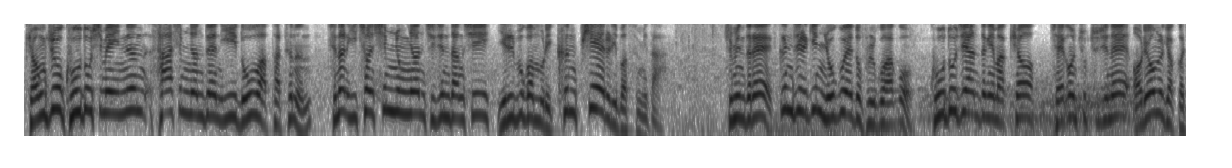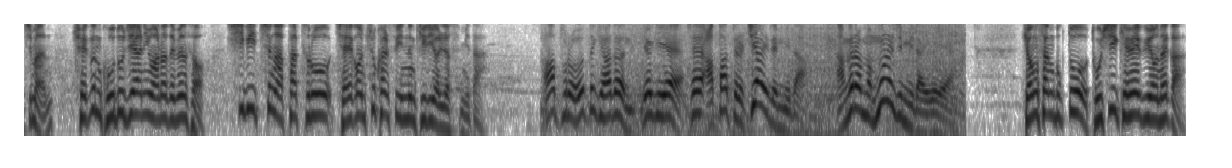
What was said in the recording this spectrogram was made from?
경주 구도심에 있는 40년 된 이 노후 아파트는 지난 2016년 지진 당시 일부 건물이 큰 피해를 입었습니다. 주민들의 끈질긴 요구에도 불구하고 고도 제한 등에 막혀 재건축 추진에 어려움을 겪었지만 최근 고도 제한이 완화되면서 12층 아파트로 재건축할 수 있는 길이 열렸습니다. 앞으로 어떻게 하든 여기에 새 아파트를 지어야 됩니다. 안 그러면 무너집니다, 이거에. 경상북도 도시계획위원회가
